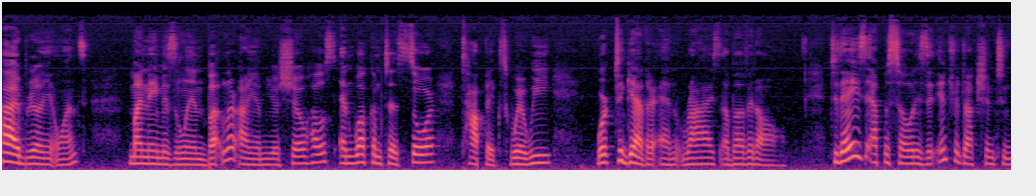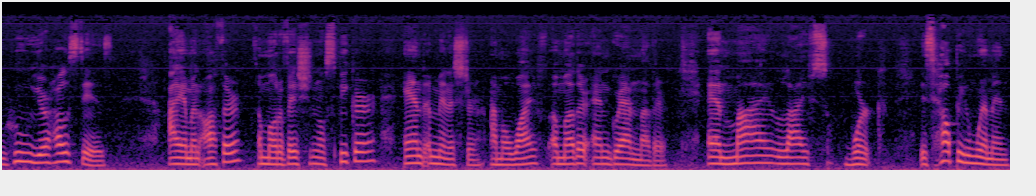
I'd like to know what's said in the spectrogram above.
Hi, brilliant ones. My name is Lynn Butler. I am your show host, and welcome to SOAR Topics, where we work together and rise above it all. Today's episode is an introduction to who your host is. I am an author, a motivational speaker, and a minister. I'm a wife, a mother, and grandmother. And my life's work is helping women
